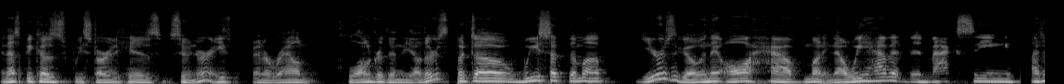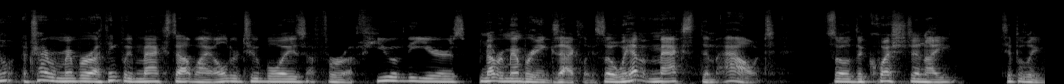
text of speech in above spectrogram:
and that's because we started his sooner. He's been around longer than the others, but uh, we set them up years ago and they all have money. Now we haven't been maxing, I don't, I'm trying to remember. I think we've maxed out my older two boys for a few of the years. I'm not remembering exactly. So we haven't maxed them out. So the question I typically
